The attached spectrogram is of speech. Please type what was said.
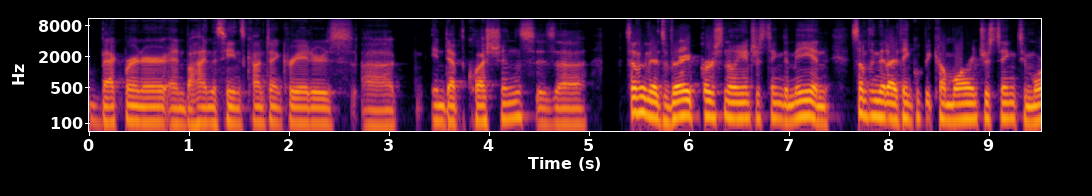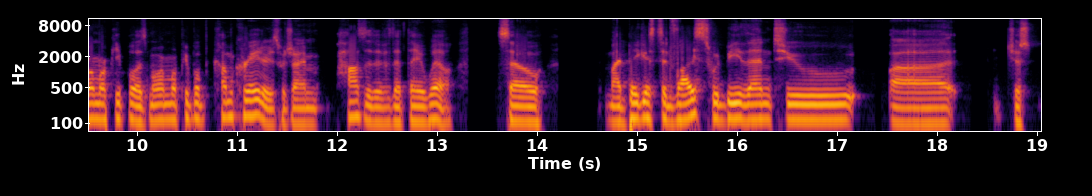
back burner and behind the scenes content creators uh, in depth questions is uh, something that's very personally interesting to me, and something that I think will become more interesting to more and more people as more and more people become creators, which I'm positive that they will. So my biggest advice would be then to uh, just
